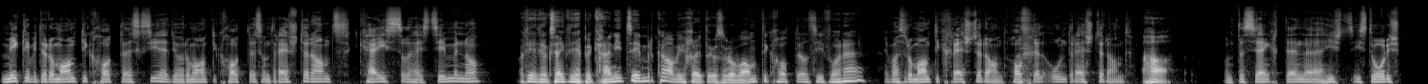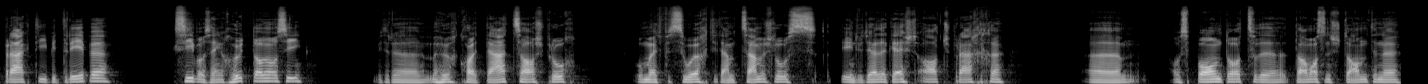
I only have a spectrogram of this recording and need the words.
Mitglied bei den Romantik-Hotels gewesen, hat ja Romantik-Hotels und Restaurants geheissen, oder heisst es immer noch. Also, ich hat ja gesagt, ich habe keine Zimmer gehabt. Wie könnte ein Romantik-Hotel sein vorher? Ich war ein Romantik-Restaurant, Hotel und Restaurant. Aha. Und das waren eigentlich dann äh, historisch prägte Betriebe, die es eigentlich heute auch noch sind, mit einem, einem hohen Qualitätsanspruch. Und man hat versucht, in diesem Zusammenschluss die individuellen Gäste anzusprechen, ähm, als Bond zu den damals entstandenen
